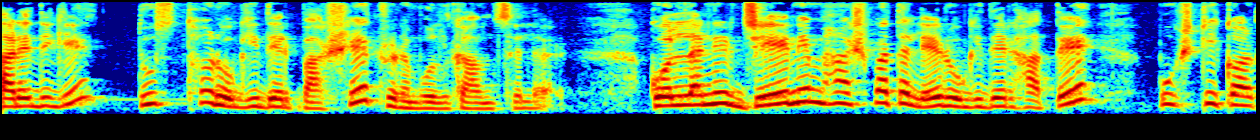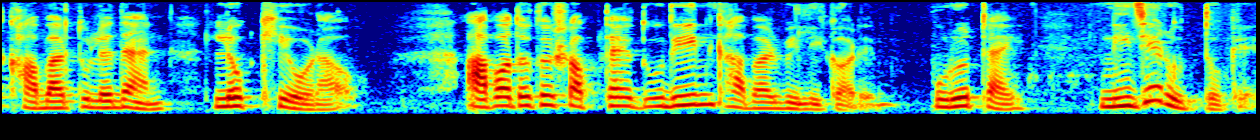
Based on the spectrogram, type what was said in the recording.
আর এদিকে দুস্থ রোগীদের পাশে তৃণমূল কাউন্সিলর। কল্যাণীর জেএনএম হাসপাতালে রোগীদের হাতে পুষ্টিকর খাবার তুলে দেন লক্ষ্মী ওরাও। আপাতত সপ্তাহে দুদিন খাবার বিলি করেন। পুরোটাই নিজের উদ্যোগে।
